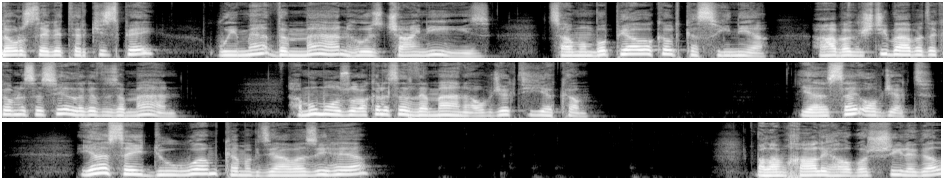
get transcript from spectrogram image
لەو ڕستەگە تەرکیز پێی We met the man who is Chinese چاومم بۆ پیاوە کەوت کە سینیە ها بەگشتی بابەتەکەم لەسەر سێ لەگە زەمان هەموو مۆزوعەکە لەسەر زەمانە ئۆبجێکتی یەکەم یاسای ئۆبجێکت یاسای دووەم کەمەک جیاوازی هەیە بەڵام خاڵی هاوبەششی لەگەڵ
